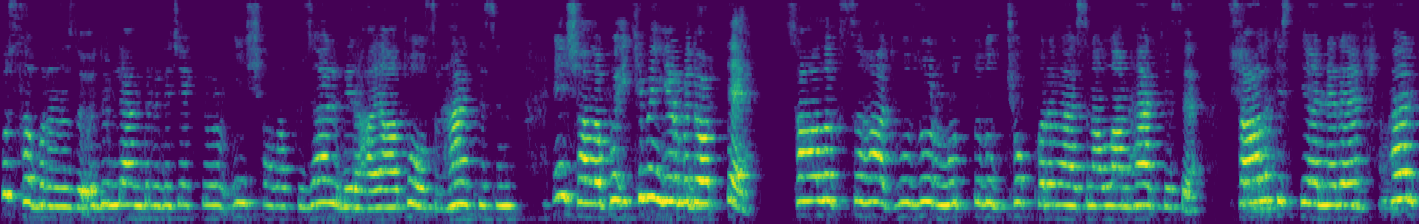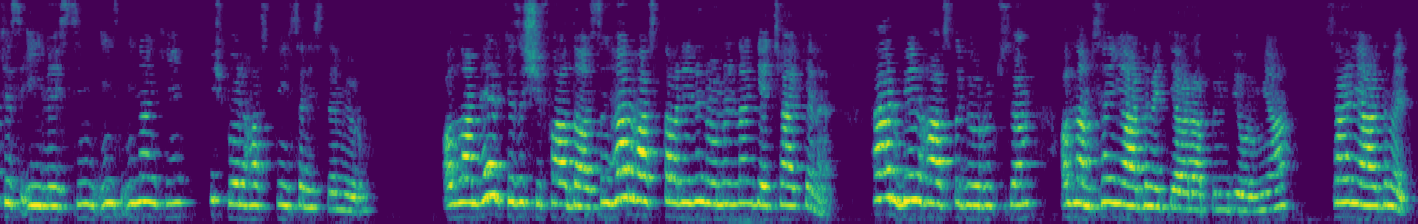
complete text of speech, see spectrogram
Bu sabırınız da ödüllendirilecek diyorum. İnşallah güzel bir hayatı olsun herkesin. İnşallah bu 2024'te sağlık, sıhhat, huzur, mutluluk, çok para versin Allah'ım herkese. Sağlık isteyenlere herkes iyileşsin. İn- İnan ki hiç böyle hasta insan istemiyorum. Allah'ım herkese şifa dağılsın. Her hastanenin önünden geçerken her bir hasta görürsem Allah'ım sen yardım et ya Rabbim diyorum ya. Sen yardım et.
